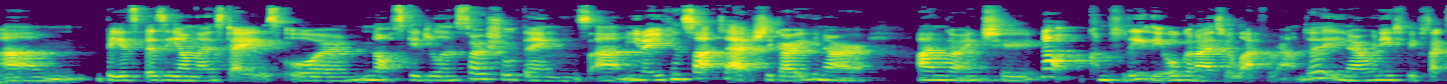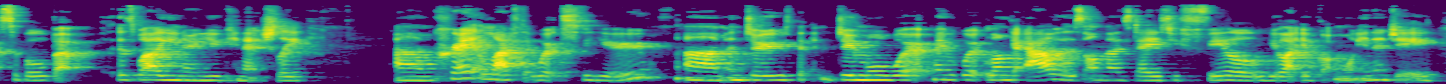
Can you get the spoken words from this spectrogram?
Um, be as busy on those days or not schedule in social things. Um, you know, you can start to actually go, you know, I'm going to not completely organize your life around it. You know, we need to be flexible, but as well, you know, you can actually um, create a life that works for you um, and do th- do more work maybe work longer hours on those days you feel you like you've got more energy.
